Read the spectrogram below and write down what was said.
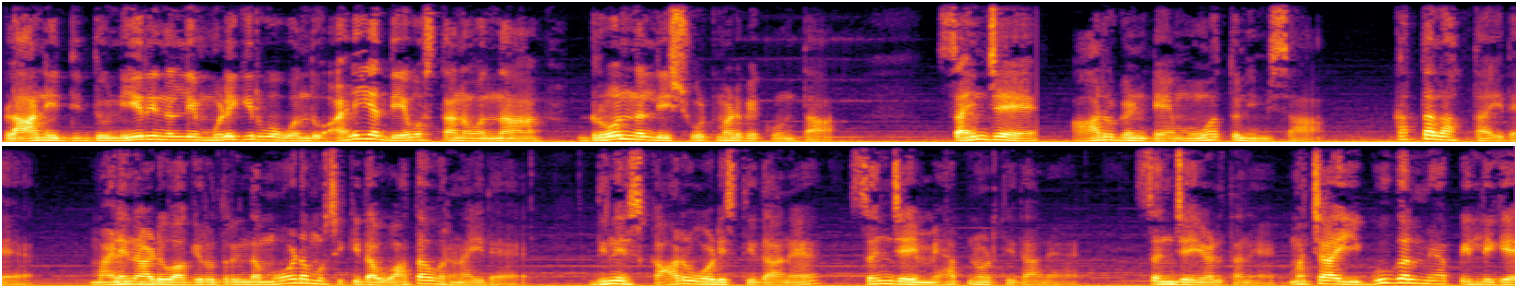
ಪ್ಲಾನ್ ಇದ್ದಿದ್ದು ನೀರಿನಲ್ಲಿ ಮುಳುಗಿರುವ ಒಂದು ಹಳೆಯ ದೇವಸ್ಥಾನವನ್ನ ಡ್ರೋನ್ನಲ್ಲಿ ಶೂಟ್ ಮಾಡಬೇಕು ಅಂತ. ಸಂಜೆ ಆರು ಗಂಟೆ ಮೂವತ್ತು ನಿಮಿಷ. ಕತ್ತಲಾಗ್ತಾ ಇದೆ. ಮಳೆನಾಡು ಆಗಿರೋದ್ರಿಂದ ಮೋಡ ಮುಸುಕಿದ ವಾತಾವರಣ ಇದೆ. ದಿನೇಶ್ ಕಾರು ಓಡಿಸ್ತಿದ್ದಾನೆ, ಸಂಜಯ್ ಮ್ಯಾಪ್ ನೋಡ್ತಿದ್ದಾನೆ. ಸಂಜಯ್ ಹೇಳ್ತಾನೆ ಮಚಾ ಈ ಗೂಗಲ್ ಮ್ಯಾಪ್ ಇಲ್ಲಿಗೆ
